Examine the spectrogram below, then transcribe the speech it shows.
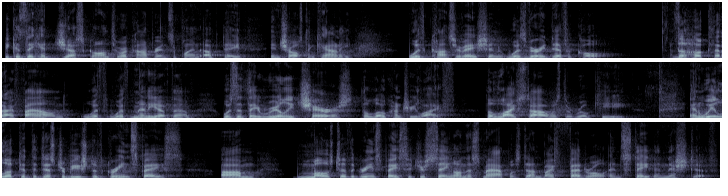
because they had just gone through a comprehensive plan update in Charleston County, with conservation was very difficult. The hook that I found with, with many of them was that they really cherished the low country life. The lifestyle was the real key. And we looked at the distribution of green space. Um, most of the green space that you're seeing on this map was done by federal and state initiative,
